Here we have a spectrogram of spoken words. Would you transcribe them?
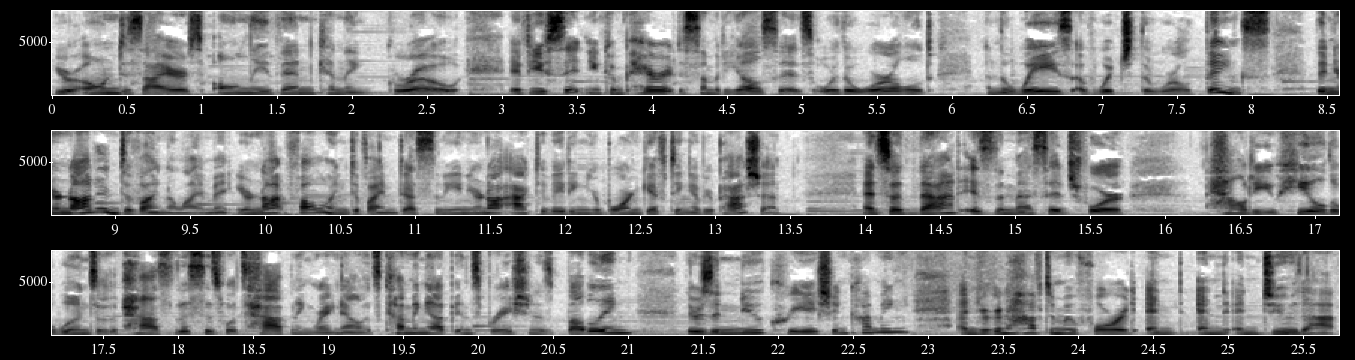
your own desires, only then can they grow. If you sit and you compare it to somebody else's or the world and the ways of which the world thinks, then you're not in divine alignment, you're not following divine destiny, and you're not activating your born gifting of your passion. And so that is the message for how do you heal the wounds of the past? This is what's happening right now. It's coming up. Inspiration is bubbling. There's a new creation coming, and you're going to have to move forward and and and do that.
